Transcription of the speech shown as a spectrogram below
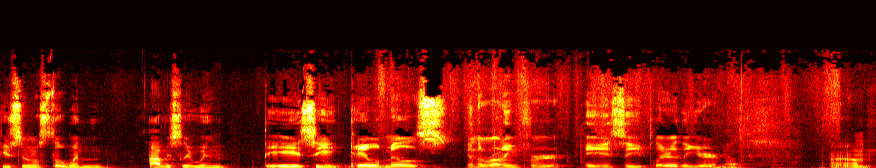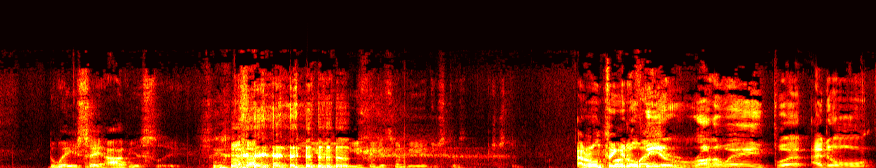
Houston will still win. Obviously, win the AAC. Caleb Mills in the running for AAC Player of the Year. Yep. Um, The way you say obviously, you, you think it's going to be just a just a I don't think it'll be a Runaway? runaway, but I don't.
